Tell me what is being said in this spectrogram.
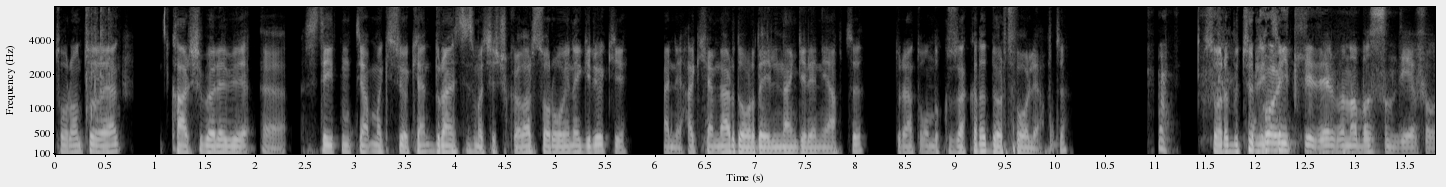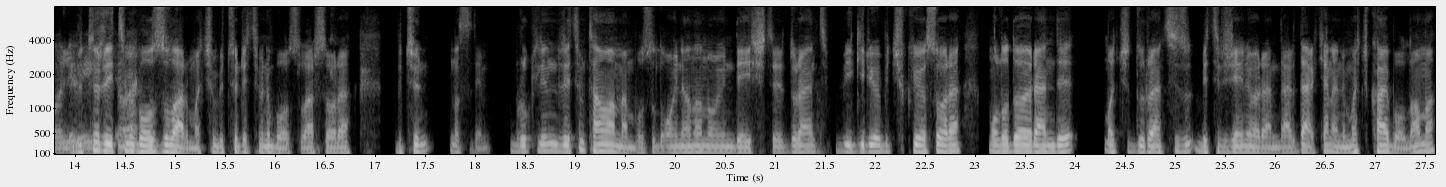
Toronto'ya karşı böyle bir e, statement yapmak istiyorken Durant'siz maça çıkıyorlar. Sonra oyuna giriyor ki hani hakemler de orada elinden geleni yaptı. Durant 19 dakikada 4 foul yaptı. Sonra bütün ritim... Covid'lidir buna basın diye faulü. Bütün ritmi bozdular maçın. Bütün ritmini bozdular. Sonra bütün nasıl diyeyim Brooklyn'in ritim tamamen bozuldu. Oynanan oyun değişti. Durant bir giriyor bir çıkıyor sonra molada öğrendi. Maçı Durant'siz bitireceğini öğrendiler derken hani maç kayboldu ama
